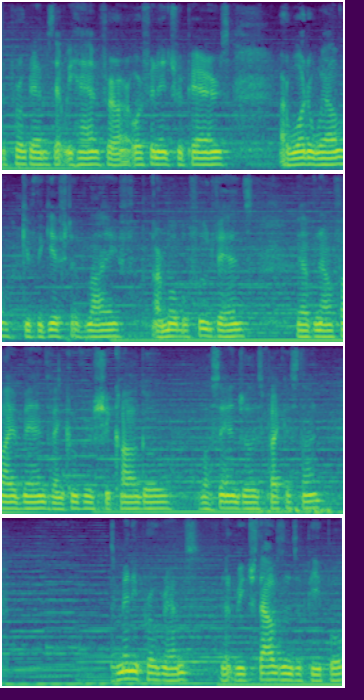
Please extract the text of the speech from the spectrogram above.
the programs that we have for our orphanage repairs, our water well, Give the Gift of Life, our mobile food vans. We have now five vans Vancouver, Chicago, Los Angeles, Pakistan. There's many programs that reach thousands of people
